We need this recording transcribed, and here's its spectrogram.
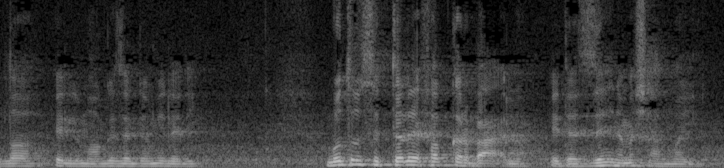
الله إيه المعجزة الجميلة دي؟ بطرس ابتدى يفكر بعقله. إيه ده؟ إزاي أنا ماشي على المية؟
